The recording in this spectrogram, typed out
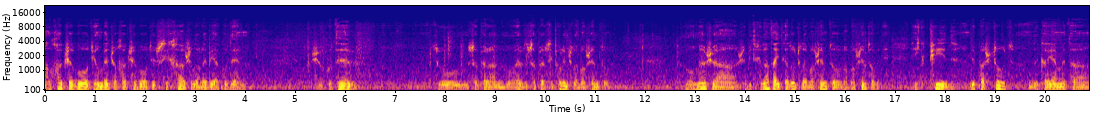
על חג שבועות, יום ב' של חג שבועות, יש שיחה של הרבי הקודם, שהוא כותב, שהוא מספר, הוא אוהב לספר סיפורים של הבעל שם טוב. הוא אומר שה, שבתחילת ההתגלות של הבעל שם טוב, הבעל שם טוב הקפיד בפשטות לקיים את ה...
